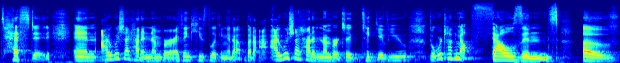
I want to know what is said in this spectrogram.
tested. And I wish I had a number. I think he's looking it up, but I, I wish I had a number to, to give you. But we're talking about thousands of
